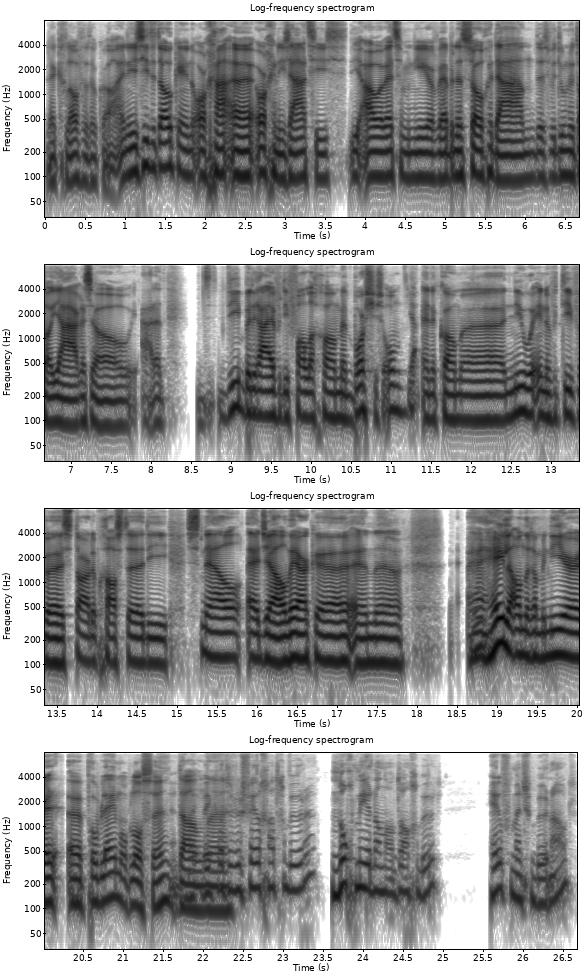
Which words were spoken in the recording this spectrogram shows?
Ik geloof dat ook wel. En je ziet het ook in orga- eh, organisaties. Die ouderwetse manier. We hebben het zo gedaan. Dus we doen het al jaren zo. Ja, dat, die bedrijven die vallen gewoon met bosjes om. Ja. En er komen eh, nieuwe innovatieve start-up gasten die snel, agile werken. En eh, een hele andere manier problemen oplossen dan... Weet je wat er dus veel gaat gebeuren? Nog meer dan dan gebeurt. Heel veel mensen burn-out.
